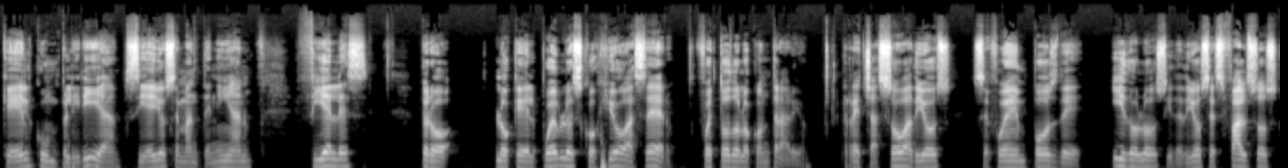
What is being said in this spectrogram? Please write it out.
que él cumpliría si ellos se mantenían fieles, pero lo que el pueblo escogió hacer fue todo lo contrario. Rechazó a Dios, se fue en pos de ídolos y de dioses falsos,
